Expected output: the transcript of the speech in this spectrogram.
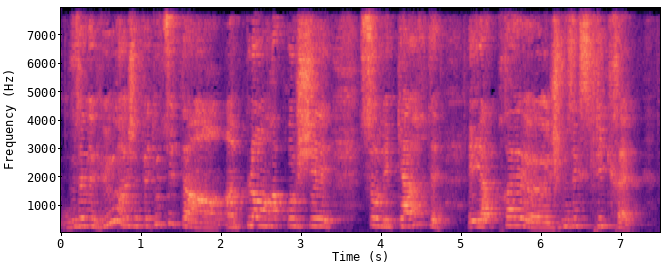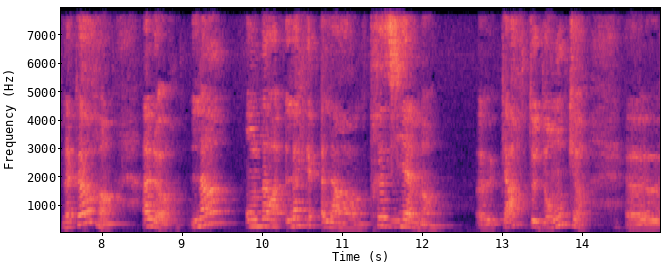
Vous avez vu, hein, j'ai fait tout de suite un, plan rapproché sur les cartes et après, euh, je vous expliquerai. D'accord? Alors, là, on a la, 13e euh, carte, donc, euh,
